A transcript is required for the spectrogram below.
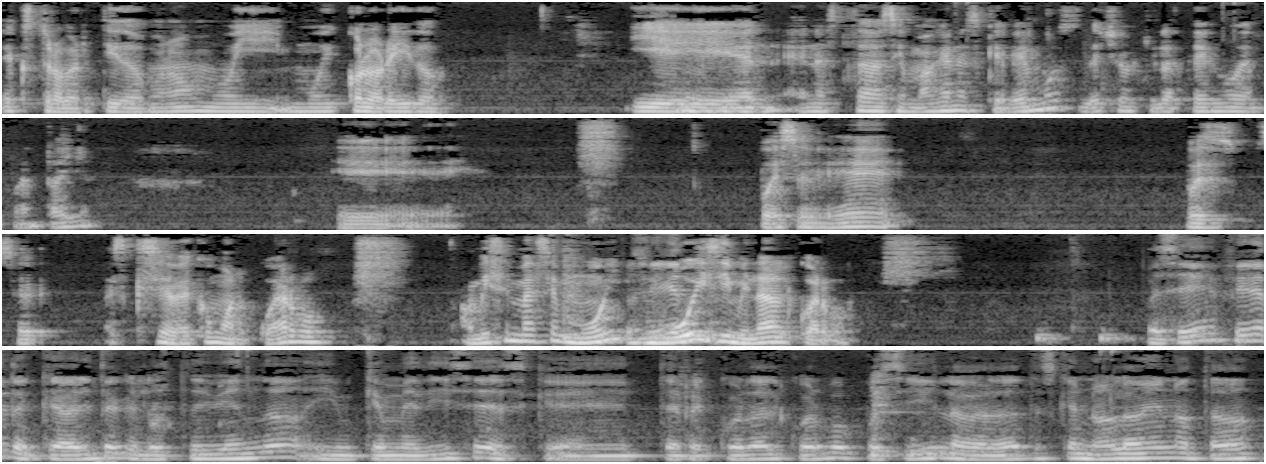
extrovertido, ¿no? Muy, muy colorido. Y en estas imágenes que vemos, de hecho aquí la tengo en pantalla, eh, pues se ve, pues se- es que se ve como al cuervo. A mí se me hace muy, Pues fíjate. muy similar al cuervo. Pues sí, fíjate que ahorita que lo estoy viendo y que me dices que te recuerda el cuervo, pues sí, la verdad es que no lo había notado,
